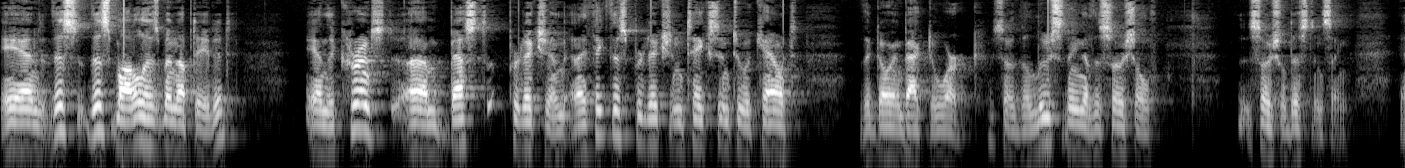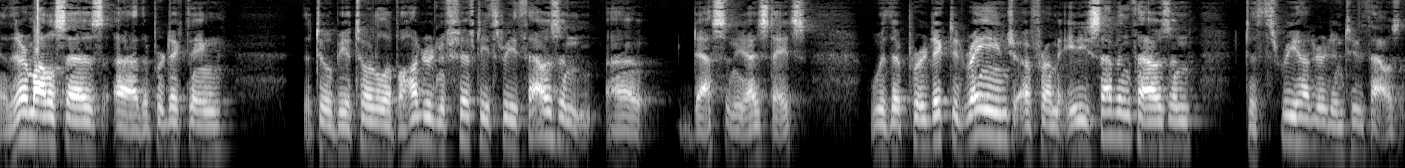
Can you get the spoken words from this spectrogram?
And this, this model has been updated. And the current um, best prediction, and I think this prediction takes into account the going back to work, so the loosening of the social, social distancing. And their model says uh, they're predicting that there will be a total of 153,000 uh, deaths in the United States, with a predicted range of from 87,000 to 302,000.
